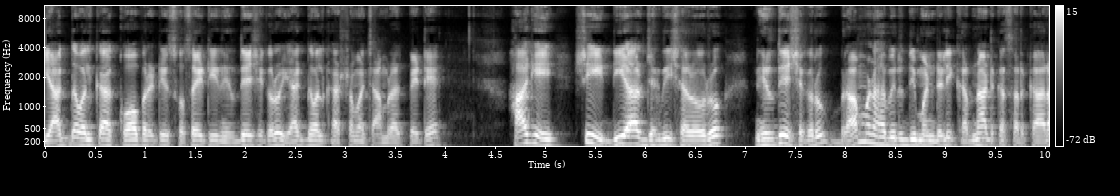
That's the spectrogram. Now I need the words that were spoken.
ಯಾಜ್ಞವಲ್ಕ ಕೋಆಪರೇಟಿವ್ ಸೊಸೈಟಿ ನಿರ್ದೇಶಕರು ಯಾಜ್ಞವಲ್ಕ ಆಶ್ರಮ ಚಾಮರಾಜಪೇಟೆ. ಹಾಗೆ ಶ್ರೀ ಡಿ ಆರ್ ಜಗದೀಶರವರು ನಿರ್ದೇಶಕರು, ಬ್ರಾಹ್ಮಣ ಅಭಿವೃದ್ಧಿ ಮಂಡಳಿ ಕರ್ನಾಟಕ ಸರ್ಕಾರ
